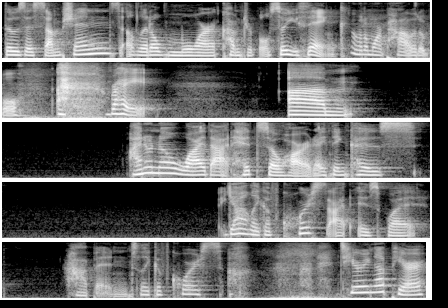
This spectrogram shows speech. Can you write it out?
those assumptions a little more comfortable so you think A little more palatable. Right. Um I don't know why that hits so hard. I think because, yeah, like, of course that is what happened. Like, of course, tearing up here,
